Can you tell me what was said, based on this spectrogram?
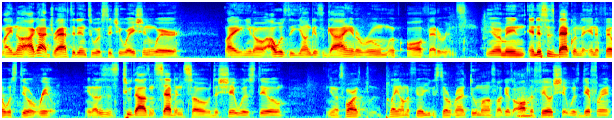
Like no, I got drafted into a situation where like, you know, I was the youngest guy in a room of all veterans. You know what I mean? And this is back when the NFL was still real. You know, this is 2007, so the shit was still, you know, as far as play on the field, you could still run through motherfuckers. Off the field, shit was different.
